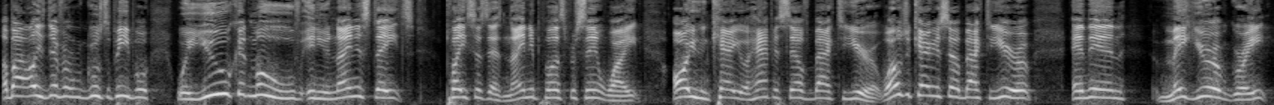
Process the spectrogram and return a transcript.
about all these different groups of people when you could move in the United States places that's 90 plus percent white, or you can carry your happy self back to Europe? Why don't you carry yourself back to Europe and then make Europe great,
